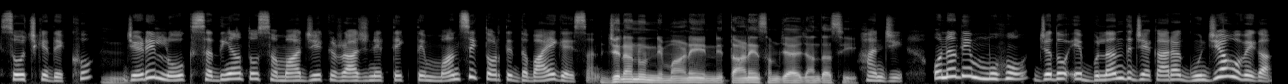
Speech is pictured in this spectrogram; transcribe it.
ਸੋਚ ਕੇ ਦੇਖੋ ਜਿਹੜੇ ਲੋਕ ਸਦੀਆਂ ਤੋਂ ਸਮਾਜਿਕ ਰਾਜਨੀਤਿਕ ਤੇ ਮਾਨਸਿਕ ਤੌਰ ਤੇ ਦਬਾਏ ਗਏ ਸਨ। ਜਿਨ੍ਹਾਂ ਨੂੰ ਨਿਮਾਣੇ ਨਿਤਾਣੇ ਸਮਝਾਇਆ ਜਾਂਦਾ ਸੀ। ਹਾਂਜੀ ਉਹਨਾਂ ਦੇ ਮੂੰਹੋਂ ਜਦੋਂ ਇਹ ਬੁਲੰਦ ਜੈਕਾਰਾ ਗੂੰਜਿਆ ਹੋਵੇਗਾ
